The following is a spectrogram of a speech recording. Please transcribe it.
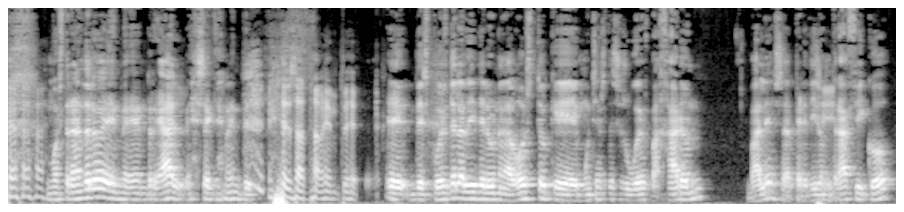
Mostrándolo en, real, exactamente. Exactamente. Eh, después del update del 1 de agosto, que muchas de sus webs bajaron, ¿vale? O sea, perdieron tráfico.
